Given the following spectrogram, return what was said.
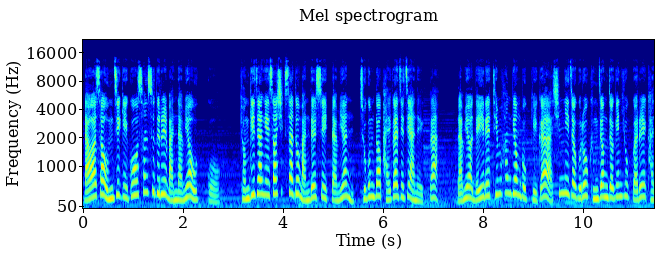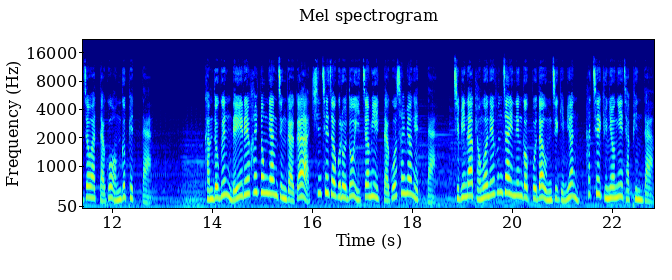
나와서 움직이고 선수들을 만나며 웃고 경기장에서 식사도 만들 수 있다면 조금 더 밝아지지 않을까? 라며 내일의 팀 환경 복귀가 심리적으로 긍정적인 효과를 가져왔다고 언급했다. 감독은 내일의 활동량 증가가 신체적으로도 이점이 있다고 설명했다. 집이나 병원에 혼자 있는 것보다 움직이면 하체 균형이 잡힌다.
